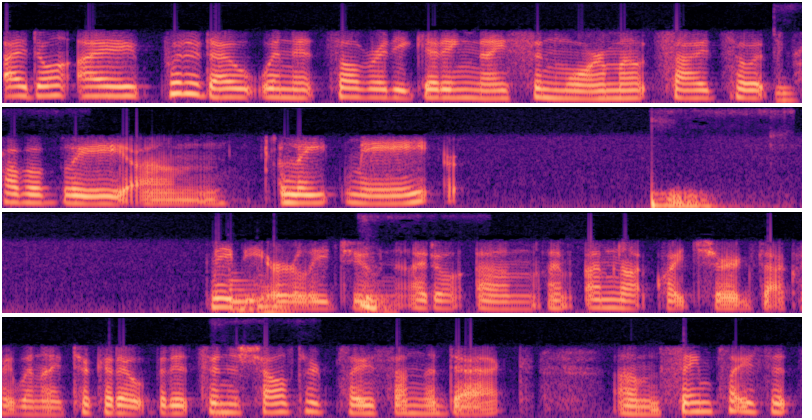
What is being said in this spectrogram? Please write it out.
I don't. I put it out when it's already getting nice and warm outside, so it's probably um, late May. Maybe mm-hmm. early June. I don't. Um, I'm. I'm not quite sure exactly when I took it out, but it's in a sheltered place on the deck, um, same place it's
